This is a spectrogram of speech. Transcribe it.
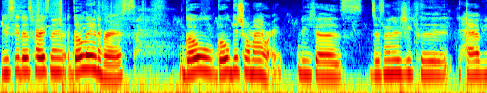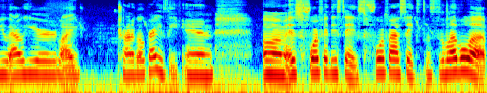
you see this person go lay in the grass go go get your mind right because this energy could have you out here like trying to go crazy. And um it's 456 456 it's the level up.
